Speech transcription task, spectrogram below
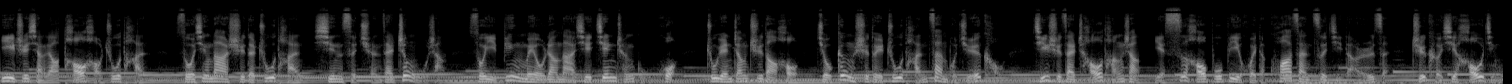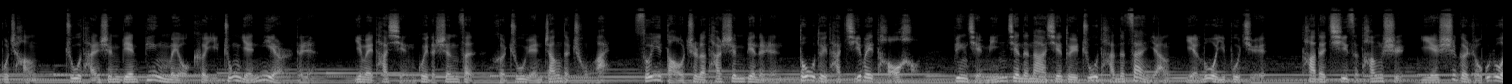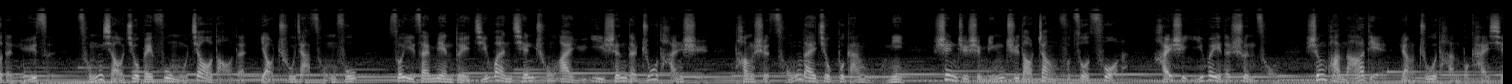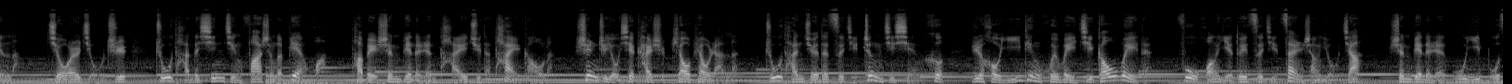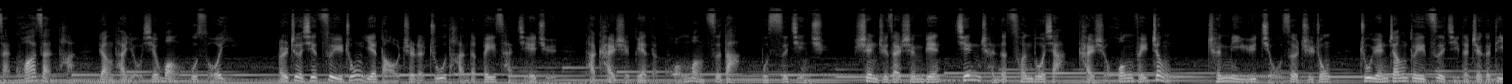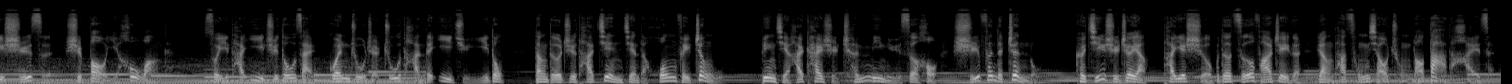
一直想要讨好朱檀。所幸那时的朱檀心思全在政务上，所以并没有让那些奸臣蛊惑。朱元璋知道后，就更是对朱檀赞不绝口，即使在朝堂上也丝毫不避讳地夸赞自己的儿子。只可惜好景不长，朱檀身边并没有可以忠言逆耳的人。因为他显贵的身份和朱元璋的宠爱，所以导致了他身边的人都对他极为讨好，并且民间的那些对朱檀的赞扬也络绎不绝。他的妻子汤氏也是个柔弱的女子，从小就被父母教导的要出嫁从夫，所以在面对集万千宠爱于一身的朱檀时，汤氏从来就不敢忤逆，甚至是明知道丈夫做错了，还是一味的顺从，生怕哪点让朱檀不开心了。久而久之，朱檀的心境发生了变化，他被身边的人抬举的太高了，甚至有些开始飘飘然了。朱檀觉得自己政绩显赫，日后一定会位极高位的。父皇也对自己赞赏有加，身边的人无疑不再夸赞他，让他有些忘乎所以。而这些最终也导致了朱檀的悲惨结局。他开始变得狂妄自大，不思进取，甚至在身边奸臣的撺掇下，开始荒废政务，沉迷于酒色之中。朱元璋对自己的这个第十子是抱以厚望的，所以他一直都在关注着朱檀的一举一动。当得知他渐渐的荒废政务，并且还开始沉迷女色后，十分的震怒。可即使这样，他也舍不得责罚这个让他从小宠到大的孩子，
